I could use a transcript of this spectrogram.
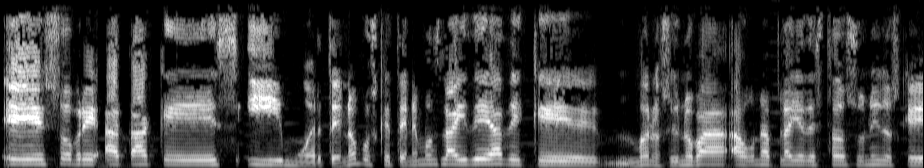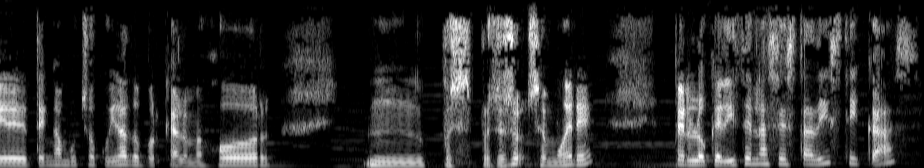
eh, sobre ataques y muerte, ¿no? Pues que tenemos la idea de que, bueno, si uno va a una playa de Estados Unidos que tenga mucho cuidado porque a lo mejor, mm, pues, pues eso, se muere. Pero lo que dicen las estadísticas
